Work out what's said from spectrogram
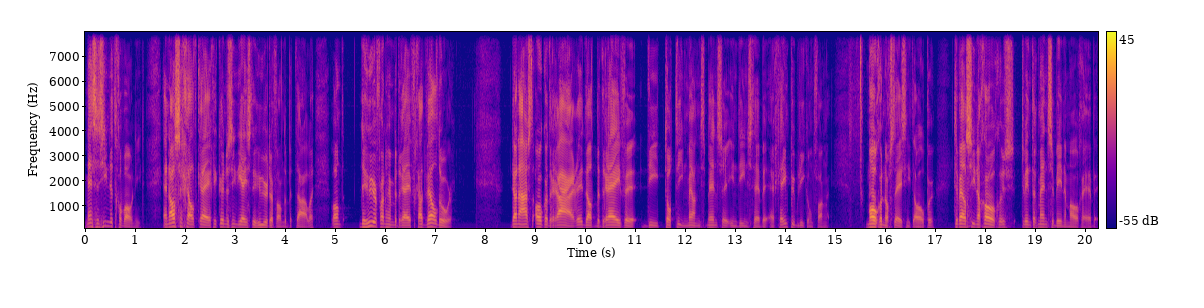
Mensen zien het gewoon niet. En als ze geld krijgen, kunnen ze niet eens de huur ervan betalen. Want de huur van hun bedrijf gaat wel door. Daarnaast ook het rare dat bedrijven die tot tien mensen in dienst hebben en geen publiek ontvangen, mogen nog steeds niet open. Terwijl synagoges 20 mensen binnen mogen hebben.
